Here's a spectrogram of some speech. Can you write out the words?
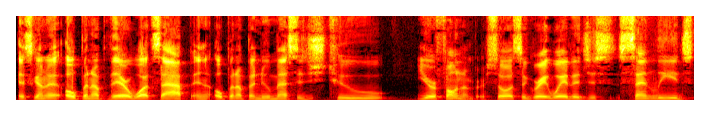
it's going to open up their WhatsApp and open up a new message to your phone number. So it's a great way to just send leads.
